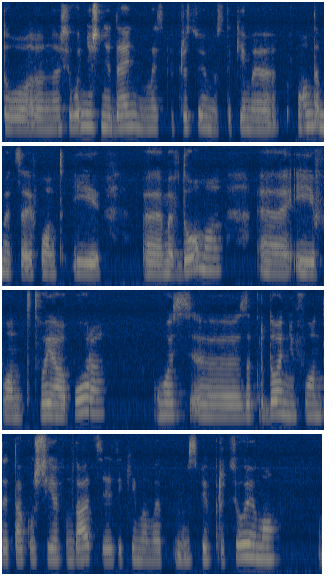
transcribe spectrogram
то на сьогоднішній день ми співпрацюємо з такими фондами. Це фонд і е, Ми вдома, е, і фонд Твоя опора. Ось е, закордонні фонди також є фундації, з якими ми співпрацюємо. Е,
